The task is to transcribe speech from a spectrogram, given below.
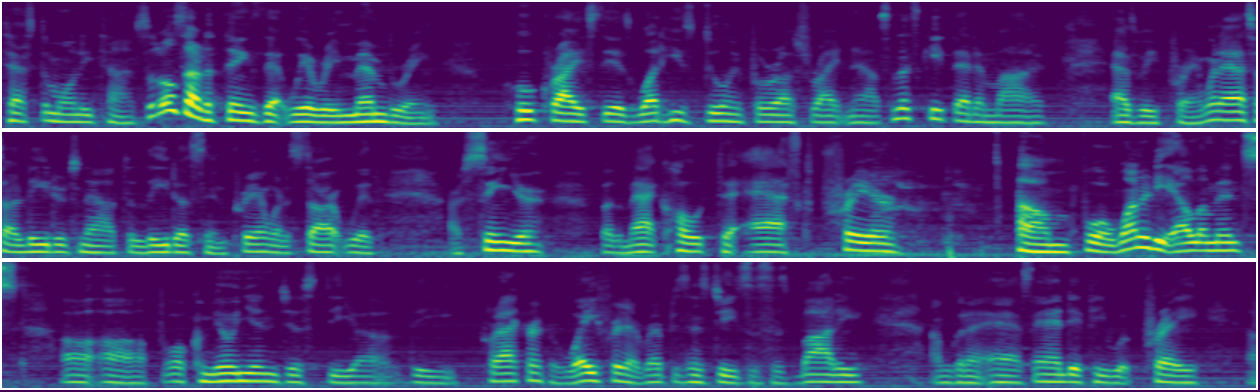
testimony time. So those are the things that we're remembering who Christ is, what he's doing for us right now. So let's keep that in mind as we pray. I'm going to ask our leaders now to lead us in prayer. I'm going to start with our senior Brother Matt Holt to ask prayer um, for one of the elements uh, uh, for communion, just the, uh, the cracker, the wafer that represents Jesus' body. I'm going to ask Andy if he would pray uh,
